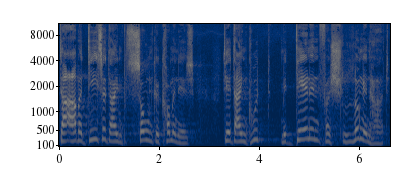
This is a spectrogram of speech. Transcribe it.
Da aber dieser dein Sohn gekommen ist, der dein Gut mit denen verschlungen hat,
